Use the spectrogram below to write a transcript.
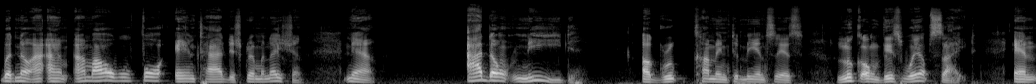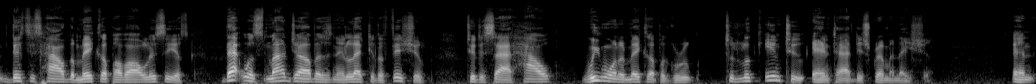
But no, I, I'm I'm all for anti-discrimination. Now, I don't need a group coming to me and says, "Look on this website, and this is how the makeup of all this is." That was my job as an elected official to decide how we want to make up a group to look into anti-discrimination. And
